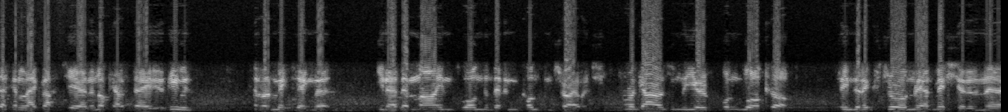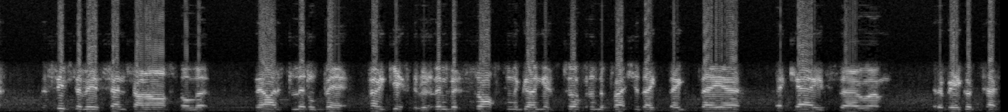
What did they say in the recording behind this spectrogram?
second leg last year in the knockout stage, and he was kind of admitting that you know their minds wandered, they didn't concentrate, which regardless from the Europe, World Cup seems an extraordinary admission. And uh, there seems to be a sense around Arsenal that they are just a little bit very gifted, but a little bit soft, and they're going against tough and under pressure. They they they uh, they cave. So. Um, it'll be a good test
